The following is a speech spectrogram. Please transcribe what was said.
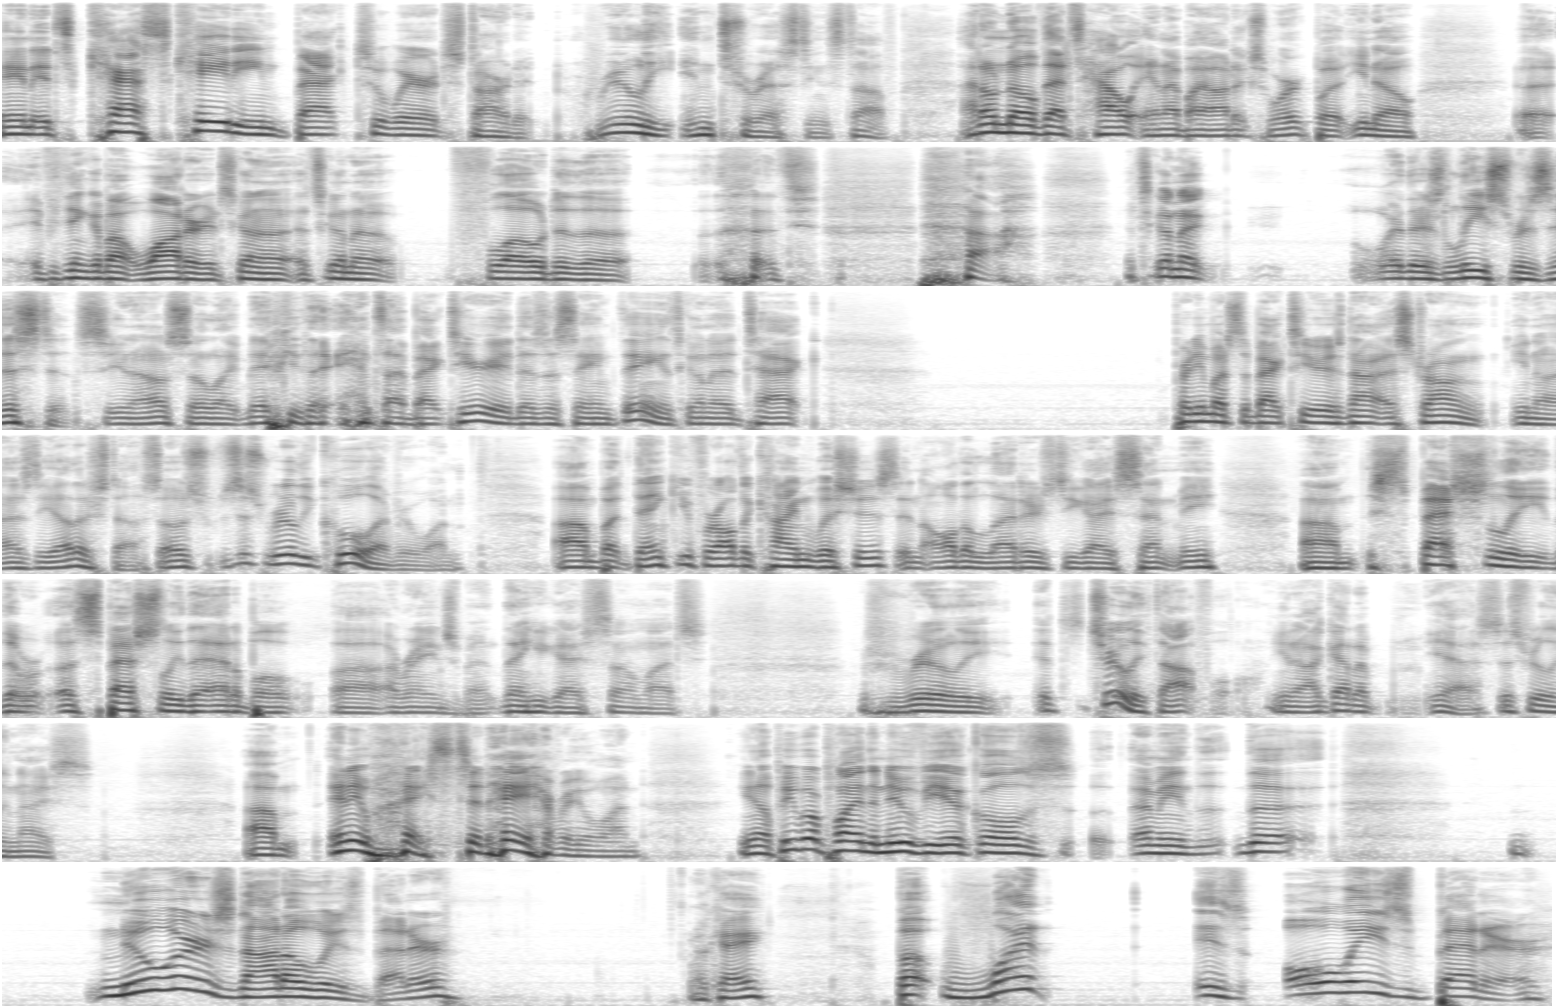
and it's cascading back to where it started. Really interesting stuff. I don't know if that's how antibiotics work but you know uh, if you think about water it's gonna it's gonna flow to the it's gonna where there's least resistance you know? So like maybe the antibacteria does the same thing. It's gonna attack pretty much the bacteria is not as strong, you know, as the other stuff. So it's just really cool, everyone. Um, but thank you for all the kind wishes and all the letters you guys sent me, um, especially the especially the edible uh, arrangement. Thank you guys so much. Really, it's truly thoughtful. You know, I gotta, yeah, it's just really nice. Um, anyways, today, everyone, you know, people are playing the new vehicles. I mean, the, the newer is not always better. Okay. But what is always better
